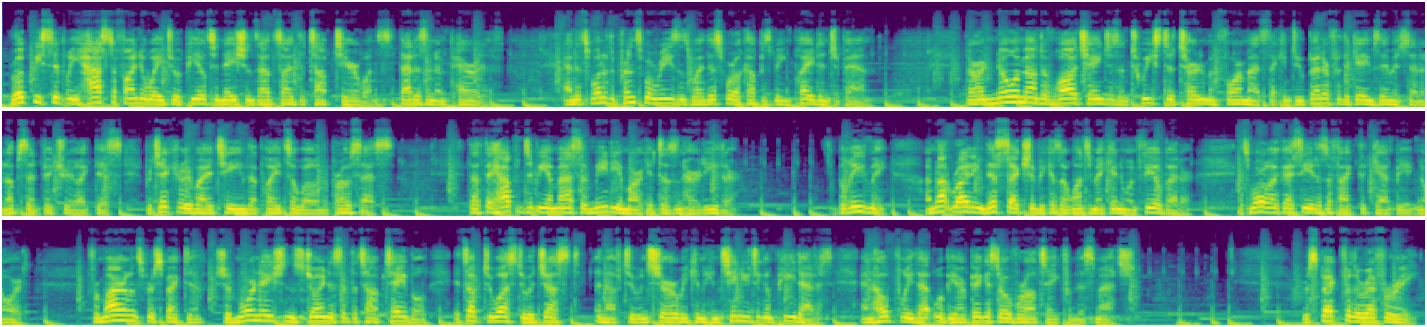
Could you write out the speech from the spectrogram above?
Rugby simply has to find a way to appeal to nations outside the top tier ones. That is an imperative. And it's one of the principal reasons why this World Cup is being played in Japan. There are no amount of law changes and tweaks to tournament formats that can do better for the game's image than an upset victory like this, particularly by a team that played so well in the process. That they happen to be a massive media market doesn't hurt either. Believe me, I'm not writing this section because I want to make anyone feel better. It's more like I see it as a fact that can't be ignored. From Ireland's perspective, should more nations join us at the top table, it's up to us to adjust enough to ensure we can continue to compete at it, and hopefully that will be our biggest overall take from this match. Respect for the referee.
